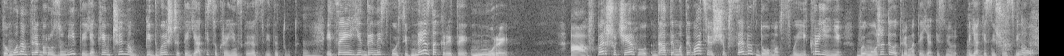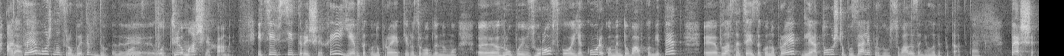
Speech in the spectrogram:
Тому нам треба розуміти, яким чином підвищити якість української освіти тут. І це є єдиний спосіб не закрити мури, а в першу чергу дати мотивацію, що в себе вдома, в своїй країні, ви можете отримати якісню, якіснішу освіту. Ну, а так. це можна зробити в е, от трьома шляхами. І ці всі три шляхи є в законопроекті, розробленому е, групою Згуровського, яку рекомендував комітет. е, власне, цей законопроект для того, щоб у залі проголосували за нього депутати. Так. Перше.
